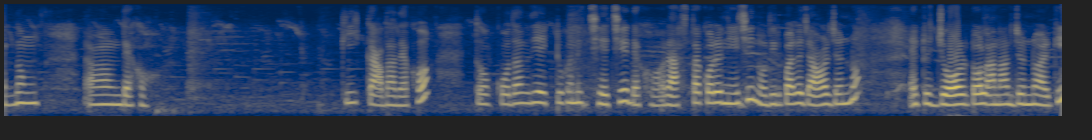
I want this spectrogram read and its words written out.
একদম দেখো। কি কাদা দেখো। তো কোদাল দিয়ে একটুখানি ছেঁচে দেখো, রাস্তা করে নিয়েছি নদীর পাড়ে যাওয়ার জন্য। একটু জল টল আনার জন্য আর কি।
